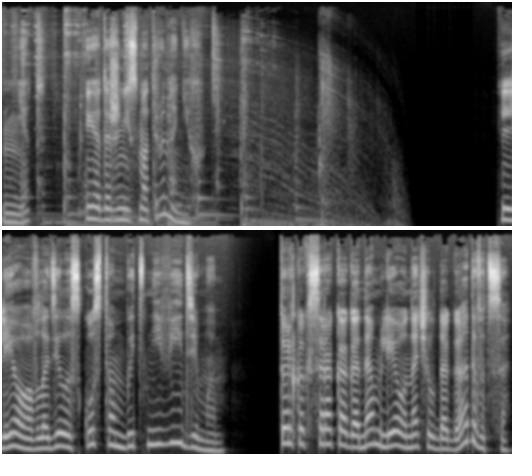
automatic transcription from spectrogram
«Нет, я даже не смотрю на них». Лео овладел искусством быть невидимым. Только к 40 годам Лео начал догадываться,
